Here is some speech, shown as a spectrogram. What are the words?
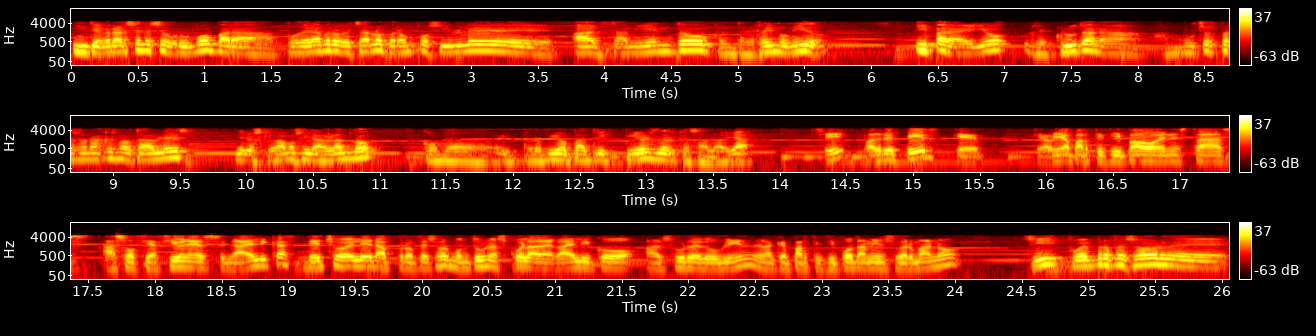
integrarse en ese grupo para poder aprovecharlo para un posible alzamiento contra el Reino Unido y para ello reclutan a, muchos personajes notables de los que vamos a ir hablando, como el propio Patrick Pierce del que se ha hablado ya. Sí, Patrick Pierce, que, que había participado en estas asociaciones gaélicas. De hecho, él era profesor, montó una escuela de gaélico al sur de Dublín, en la que participó también su hermano, Sí, fue profesor de,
